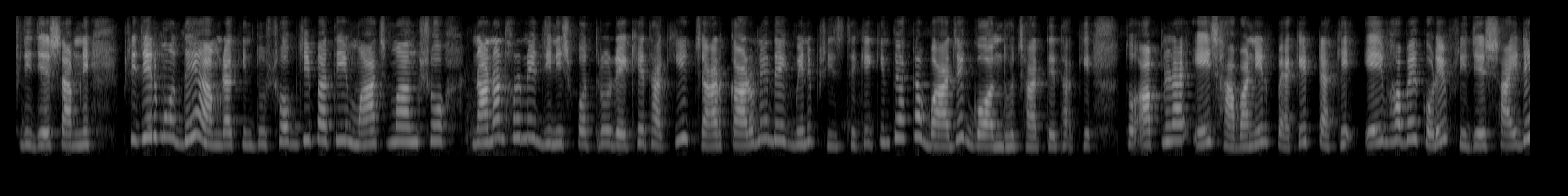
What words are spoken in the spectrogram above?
ফ্রিজের সামনে। ফ্রিজের মধ্যে আমরা কিন্তু সবজিপাতি, মাছ, মাংস, নানা ধরনের জিনিসপত্র রেখে থাকি, যার কারণে দেখবেন ফ্রিজ থেকে কিন্তু একটা বাজে গন্ধ ছাড়তে থাকে। তো আপনারা এই সাবানের প্যাকেটটাকে এইভাবে করে ফ্রিজের সাইডে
